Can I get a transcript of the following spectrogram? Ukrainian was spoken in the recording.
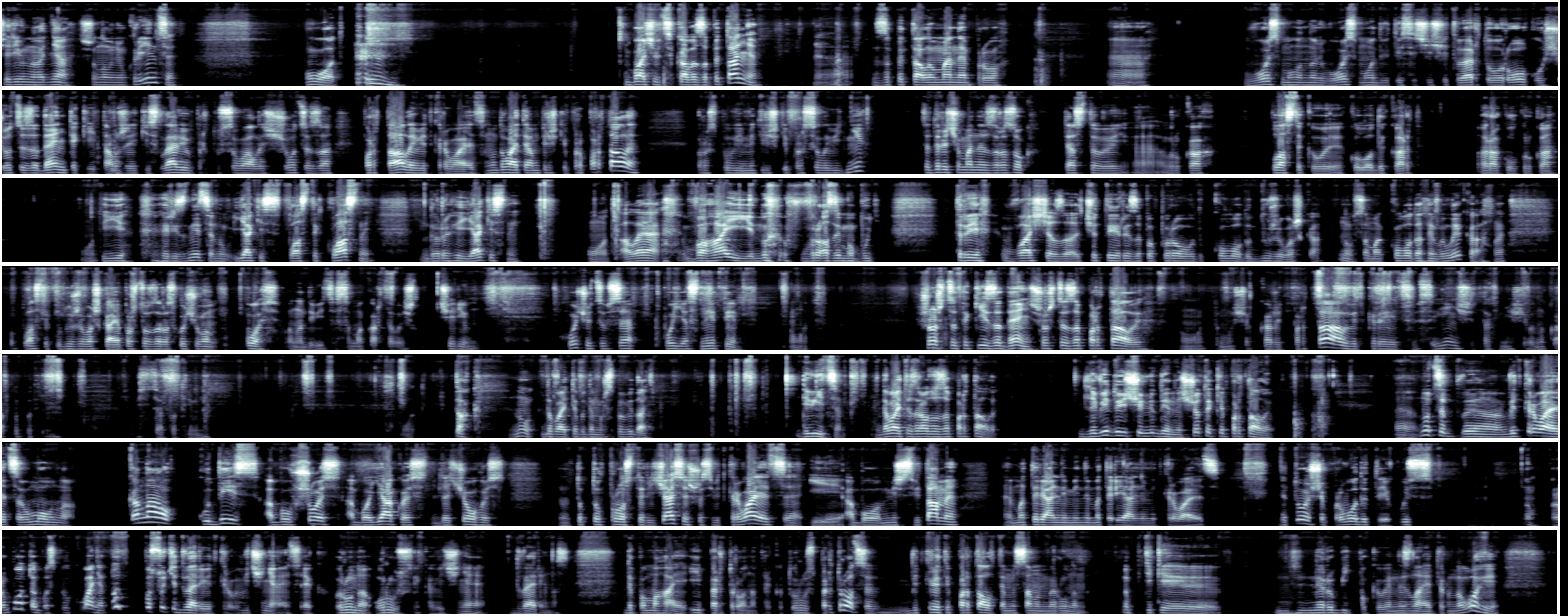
Чарівного дня, шановні українці. От. Бачив цікаве запитання. Е, Запитали в мене про е, 8.08.2004 року. Що це за день такий? Там же якісь левів притусували, що це за портали відкриваються. Ну, давайте я вам трішки про портали розповім і трішки про силові дні. Це, до речі, у мене зразок тестовий е, в руках пластикової колоди карт Оракул Крука. От її різниця. Ну, якість пластик класний, дорогий, якісний. От, але вага її, ну, в рази, мабуть, 3 важча за 4 за паперову колоду дуже важка. Ну, сама колода невелика, але по пластику дуже важка. Я просто зараз хочу вам. Ось, вона дивіться, сама карта вийшла. Чарівно. Хочу це все пояснити. От. Що ж це такий за день? Що ж це за портали? От, тому що кажуть, портал відкриється, все інше. Так, мені ще одну карту потрібно. Ось ця потрібна. От. Так, ну, давайте будемо розповідати. Дивіться, давайте зразу за портали. Для відуючої людини, що таке портали? Е, ну, це е, відкривається умовно канал кудись, або в щось, або якось для чогось. Тобто в просторі часі щось відкривається, і, або між світами матеріальним і нематеріальним відкривається. Для того, щоб проводити якусь ну, роботу або спілкування. Тут, по суті, двері відкрив... відчиняються, як руна Урус, яка відчиняє двері нас, допомагає. І Пертро, наприклад. Урус Пертро це відкритий портал тими самими рунами. Ну, тільки не робіть, поки ви не знаєте рунології.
